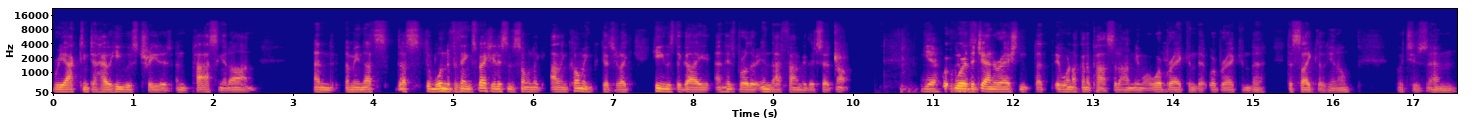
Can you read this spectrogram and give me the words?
reacting to how he was treated and passing it on. And I mean that's that's the wonderful thing, especially listening to someone like Alan Cumming, because you're like he was the guy and his brother in that family that said, No, Yeah, we're, we're the generation that we're not going to pass it on anymore. We're breaking that. we're breaking the the cycle, you know, which is um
